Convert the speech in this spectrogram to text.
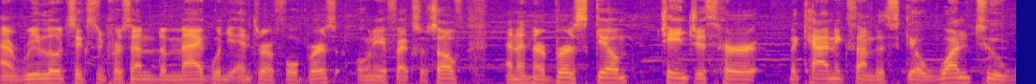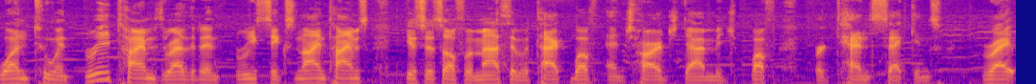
and reload 60% of the mag when you enter a full burst, only affects herself. And then her burst skill changes her mechanics on the skill 1, 2, 1, 2, and 3 times rather than 3, 6, 9 times. Gives herself a massive attack buff and charge damage buff for 10 seconds. Right,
